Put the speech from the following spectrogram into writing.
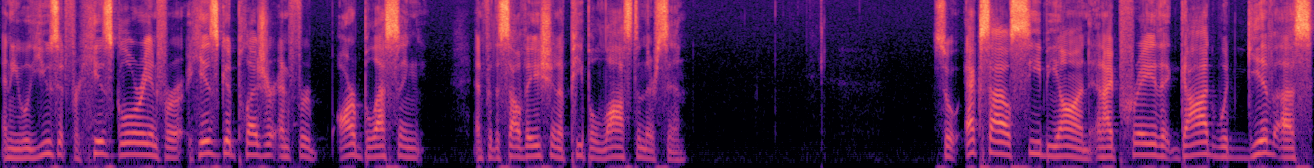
and He will use it for His glory and for His good pleasure and for our blessing and for the salvation of people lost in their sin. So exiles see beyond, and I pray that God would give us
